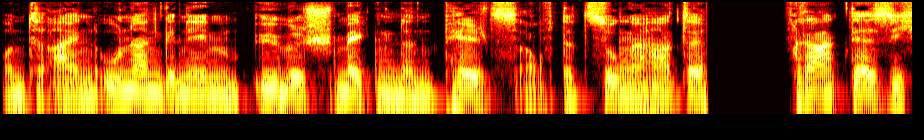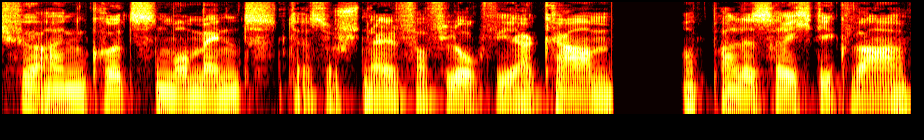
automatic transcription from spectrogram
und einen unangenehm übel schmeckenden Pelz auf der Zunge hatte, fragte er sich für einen kurzen Moment, der so schnell verflog wie er kam, ob alles richtig war,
